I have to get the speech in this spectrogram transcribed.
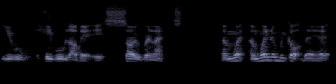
you will, he will love it. It's so relaxed. And when, and when we got there,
